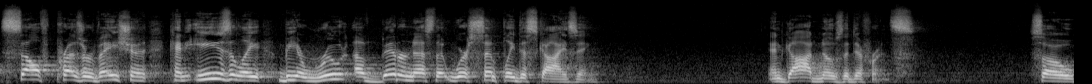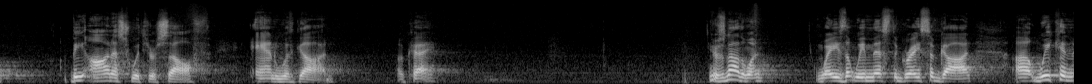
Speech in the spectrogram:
self preservation can easily be a root of bitterness that we're simply disguising. And God knows the difference. So be honest with yourself and with God. Okay? Here's another one ways that we miss the grace of God. Uh, we can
